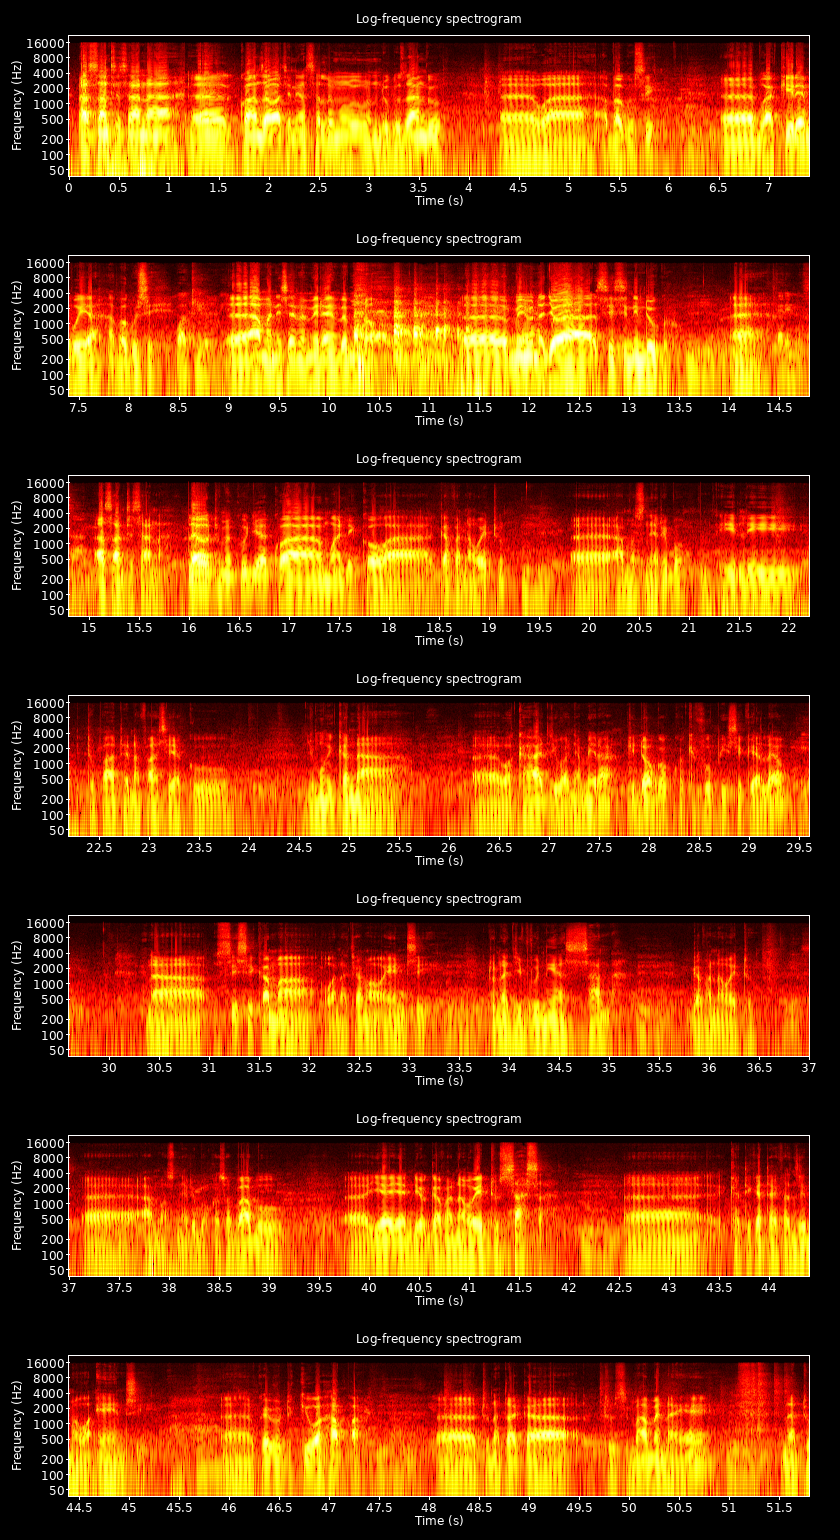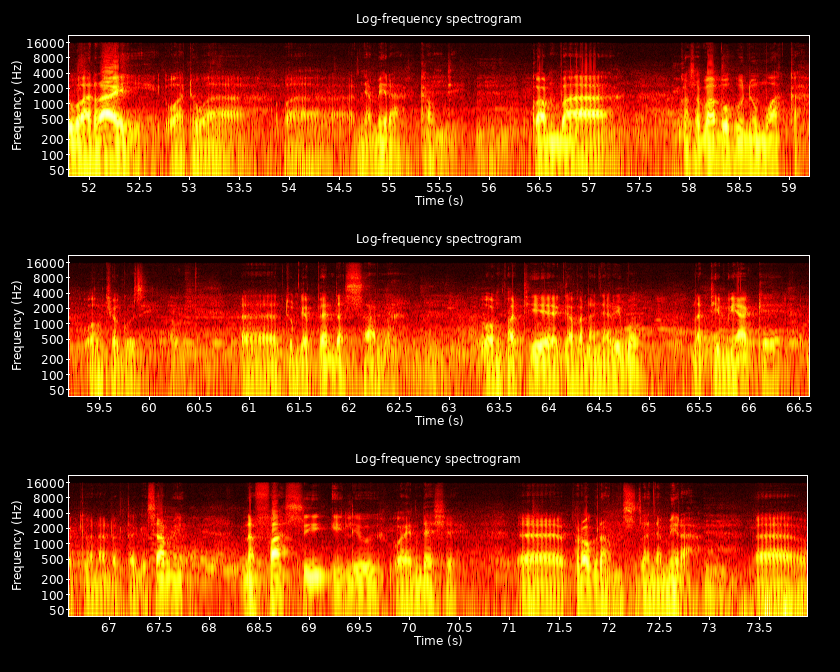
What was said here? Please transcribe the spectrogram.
Asante sana. Uh, kwanza wacha ni wasalimu ndugu zangu uh, wa Abagusi. Uh, Bwakire Mbuya Abagusi. Uh, ama niseme Mirembe mno uh, mimi najua sisi ni ndugu. Uh, Karibu sana. Asante sana. Leo tumekuja kwa mwaliko wa gavana wetu uh, Amos Nyaribo ili tupate nafasi ya kujumuika na uh, wakaaji wa Nyamira kidogo kwa kifupi siku ya leo, na sisi kama wanachama wa ANC tunajivunia sana gavana wetu uh, Amos Nyaribo kwa sababu uh, yeye ndio gavana wetu sasa uh, katika taifa nzima wa ANC. Uh, kwa hivyo tukiwa hapa uh, tunataka tusimame na yeye na tuwarai watu wa, wa Nyamira County kwamba kwa sababu huu ni mwaka wa uchaguzi uh, tungependa sana wampatie gavana Nyaribo na timu yake wakiwa na Dr. Gesami nafasi ili waendeshe uh, programs za Nyamira uh,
